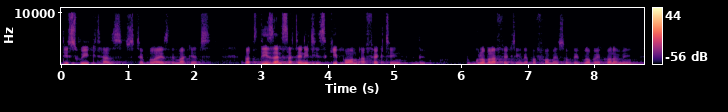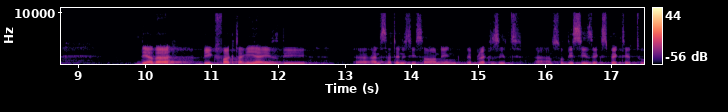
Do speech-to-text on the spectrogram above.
this week it has stabilized the market. But these uncertainties keep on affecting the global affecting the performance of the global economy. The other big factor here is the uh, uncertainty surrounding the Brexit. Uh, and so this is expected to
